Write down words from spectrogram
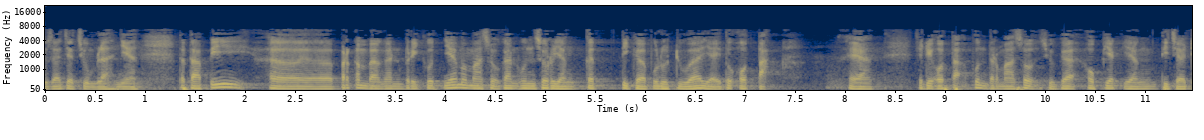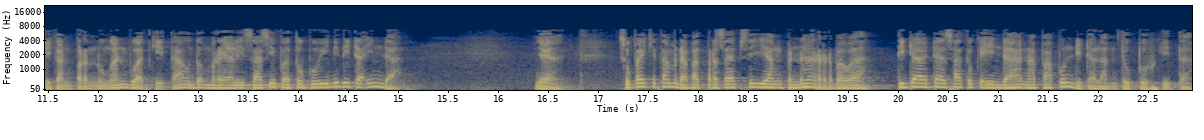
saja jumlahnya. Tetapi uh, perkembangan berikutnya memasukkan unsur yang ke-32 yaitu otak. Ya. Jadi otak pun termasuk juga objek yang dijadikan perenungan buat kita untuk merealisasi bahwa tubuh ini tidak indah. Ya. Supaya kita mendapat persepsi yang benar bahwa tidak ada satu keindahan apa pun di dalam tubuh kita.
